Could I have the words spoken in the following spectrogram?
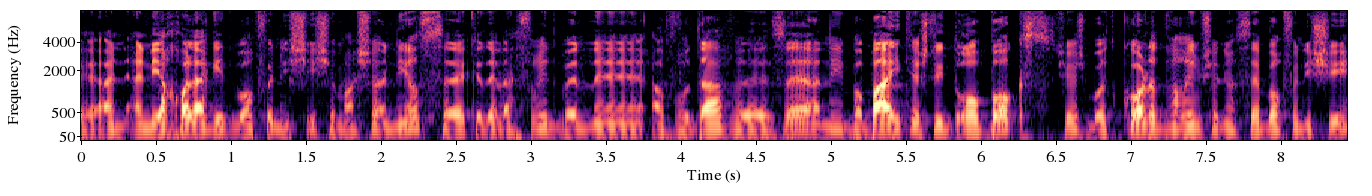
אה, אני, אני יכול להגיד באופן אישי שמה שאני עושה כדי להפריד בין uh, עבודה וזה, אני בבית יש לי Dropbox, שיש בו את כל הדברים שאני עושה באופן אישי,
